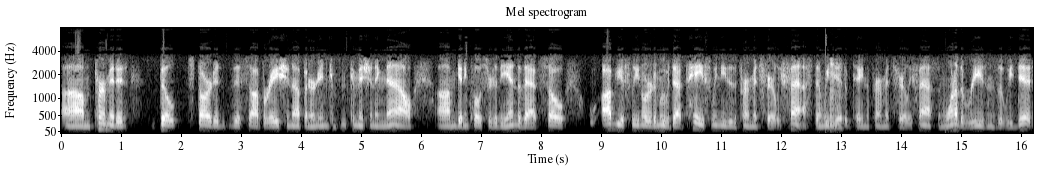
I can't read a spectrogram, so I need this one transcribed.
um, permitted, built, started this operation up and are in com- commissioning now, um, getting closer to the end of that. So obviously in order to move at that pace we needed the permits fairly fast and we Mhm. did obtain the permits fairly fast and one of the reasons that we did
